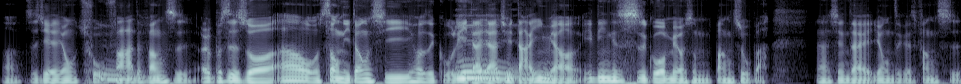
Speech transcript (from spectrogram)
啊，直接用处罚的方式，而不是说啊，我送你东西或者鼓励大家去打疫苗，一定是试过没有什么帮助吧？那现在用这个方式，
